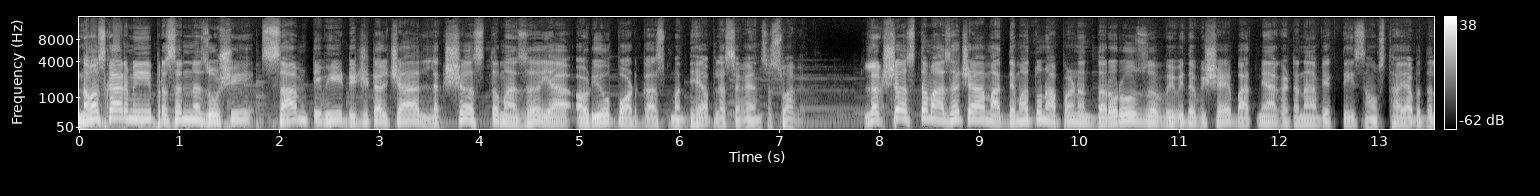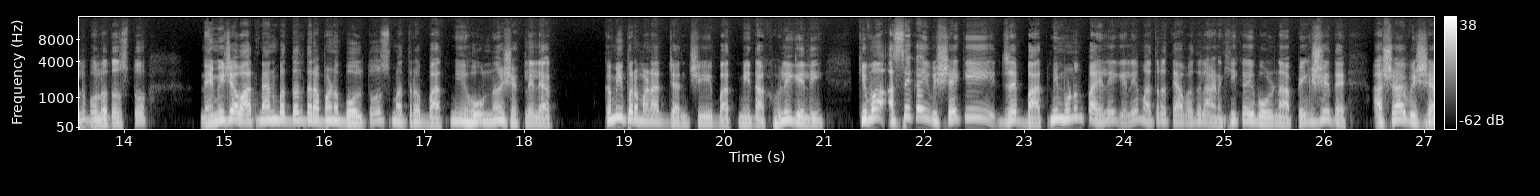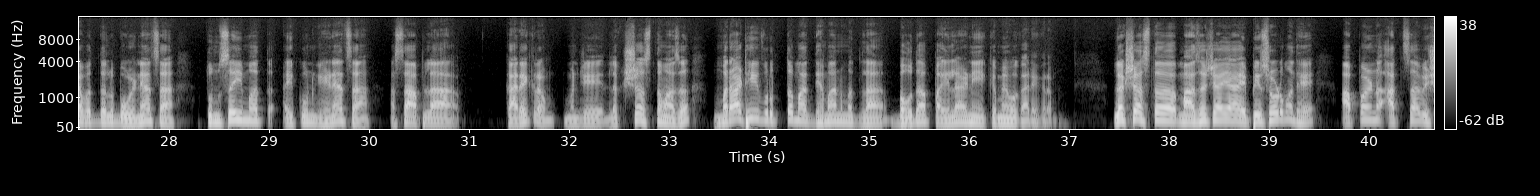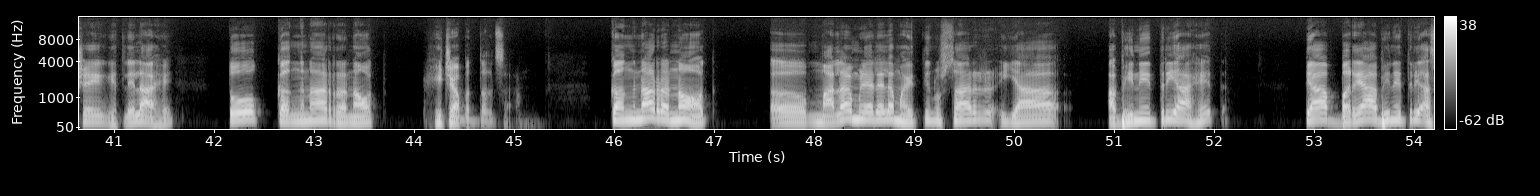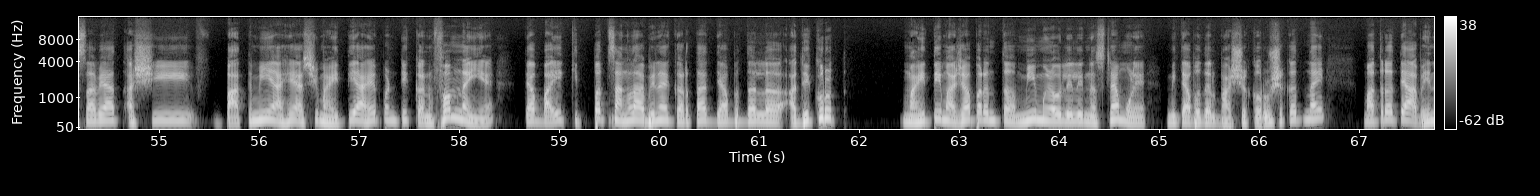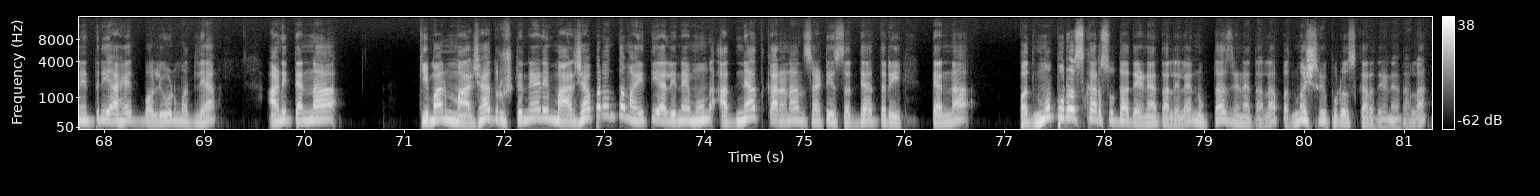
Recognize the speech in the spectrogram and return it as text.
नमस्कार मी Prasanna Joshi Saam T V डिजिटलच्या लक्ष असतं माझं या ऑडिओ पॉडकास्टमध्ये आपल्या सगळ्यांचं स्वागत. लक्ष असतं माझंच्या माध्यमातून आपण दररोज विविध विषय बातम्या घटना व्यक्ती संस्था याबद्दल बोलत असतो. नेहमीच्या बातम्यांबद्दल तर आपण बोलतोच मात्र बातमी होऊ न शकलेल्या कमी प्रमाणात ज्यांची बातमी दाखवली गेली किंवा असे काही विषय की जे बातमी म्हणून पाहिले गेले मात्र त्याबद्दल आणखी काही बोलणं अपेक्षित आहे. अशा विषयाबद्दल बोलण्याचा तुमचंही मत ऐकून घेण्याचा असा आपला कार्यक्रम म्हणजे लक्ष असतं माझं मराठी वृत्तमाध्यमांमधला बहुधा पहिला आणि एकमेव कार्यक्रम. लक्ष असतं माझंच्या या एपिसोडमध्ये. आपण आजचा विषय घेतलेला आहे तो कंगना रनौत हिच्याबद्दलचा. कंगना रनौत मला मिळालेल्या माहितीनुसार या अभिनेत्री आहेत त्या बऱ्या अभिनेत्री असाव्यात अशी बातमी आहे अशी माहिती आहे पण ती कन्फर्म नाहीये. त्या बाई कितपत चांगला अभिनय करतात याबद्दल अधिकृत माहिती माझ्यापर्यंत मी मिळवलेली नसल्यामुळे मी त्याबद्दल भाष्य करू शकत नाही. मात्र त्या अभिनेत्री आहेत बॉलिवूडमधल्या आणि त्यांना किमान माझ्या दृष्टीने आणि माझ्यापर्यंत माहिती आली नाही म्हणून अज्ञात कारणांसाठी सध्या तरी त्यांना पद्म पुरस्कार सुद्धा देण्यात आलेला आहे. नुकताच देण्यात आला पद्मश्री पुरस्कार देण्यात आला.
